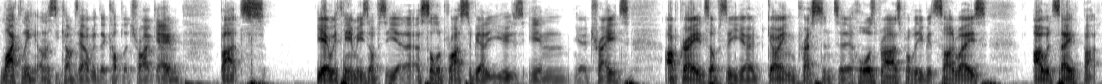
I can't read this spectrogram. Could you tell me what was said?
Likely, unless he comes out with a couple of try game. But yeah, with him, he's obviously at a solid price to be able to use in you know trades, upgrades. Obviously, you know going Preston to Horsburgh is probably a bit sideways, I would say, but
